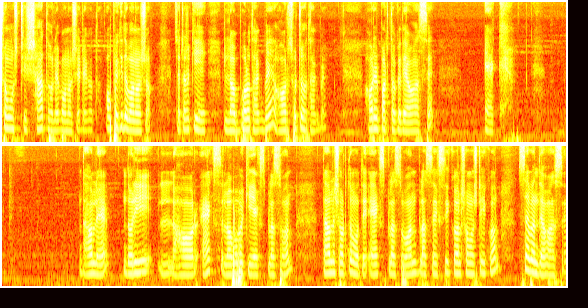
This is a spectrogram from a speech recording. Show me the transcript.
সমষ্টির সাত হলে বনস এটা কত অপ্রকৃত বনস, যেটার কি লব বড় থাকবে, হর ছোটও থাকবে। হরের পার্থক্য দেওয়া আছে এক। তাহলে ধরি হর এক্স লব হবে কি এক্স প্লাস ওয়ান তাহলে শর্ত মতে x plus one plus x equal সমষ্টি ইকুয়াল সেভেন দেওয়া আছে।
